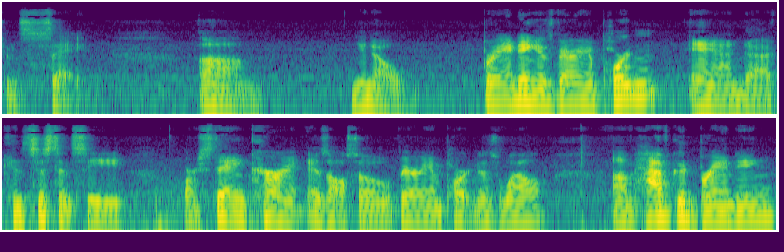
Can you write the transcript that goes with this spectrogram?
can say. Um, you know, branding is very important, and uh, consistency or staying current is also very important as well. Um, have good branding,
